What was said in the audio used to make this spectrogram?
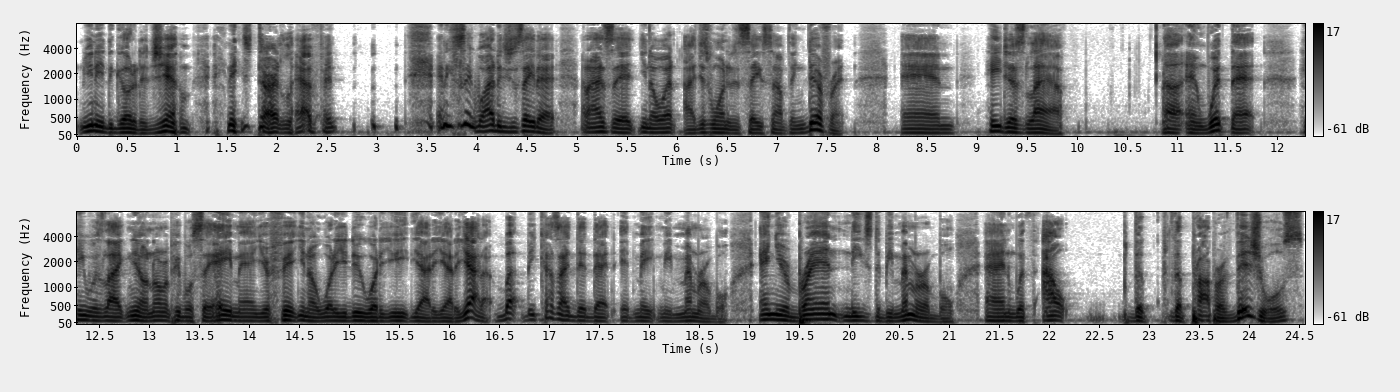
You need to go to the gym. And he started laughing. and he said, Why did you say that? And I said, You know what? I just wanted to say something different. And he just laughed. Uh, and with that, he was like, you know, normal people say, Hey man, you're fit. You know, what do you do? What do you eat? Yada, yada, yada. But because I did that, it made me memorable and your brand needs to be memorable. And without the, the proper visuals,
